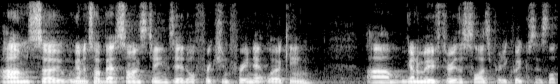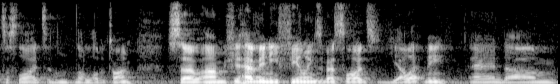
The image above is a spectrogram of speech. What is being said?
Um, so we're going to talk about Science DMZ or friction-free networking. Um, we're going to move through the slides pretty quick because there's lots of slides and not a lot of time. So um, if you have any feelings about slides, yell at me and um,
